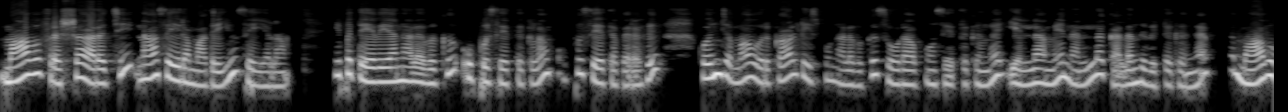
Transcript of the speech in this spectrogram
மாவு ஃப்ரெஷ்ஷாக அரைச்சி நான் செய்கிற மாதிரியும் செய்யலாம். இப்போ தேவையான அளவுக்கு உப்பு சேர்த்துக்கலாம். உப்பு சேர்த்த பிறகு கொஞ்சமாக ஒரு 1/4 டீஸ்பூன் அளவுக்கு சோடாப்பும் சேர்த்துக்குங்க. எல்லாமே நல்லா கலந்து விட்டுக்குங்க. மாவு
